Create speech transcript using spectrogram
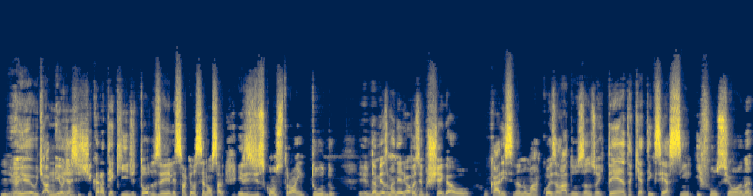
Uhum. Eu, eu- Uhum. eu já assisti Karate Kid, todos eles, só que você não sabe. Eles desconstroem tudo. Da mesma maneira que, por É, exemplo, chega o, o cara ensinando uma coisa lá dos anos 80, que é, tem que ser assim, e funciona.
